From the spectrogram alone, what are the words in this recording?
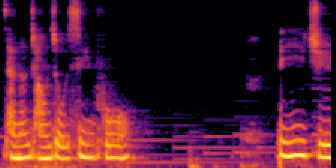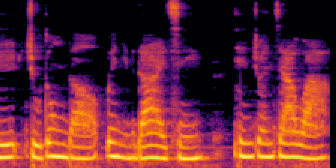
才能长久幸福。你一直主动的为你们的爱情添砖加瓦，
